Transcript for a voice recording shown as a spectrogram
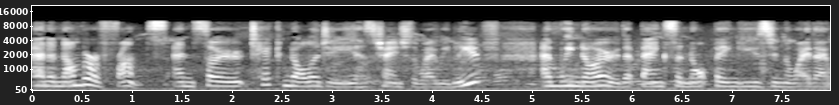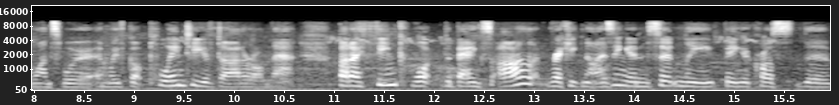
and a number of fronts. And so technology has changed the way we live, and we know that banks are not being used in the way they once were, and we've got plenty of data on that. But I think what the banks are recognising, and certainly being across the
